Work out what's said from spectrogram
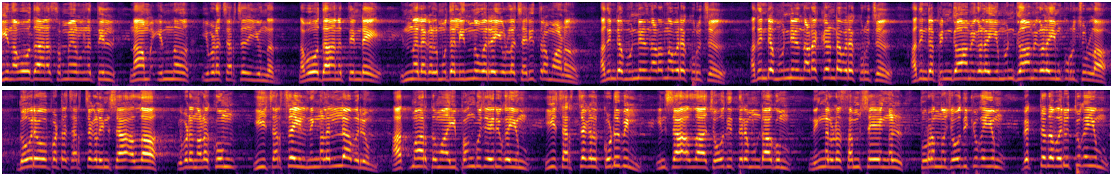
ഈ നവോത്ഥാന സമ്മേളനത്തിൽ നാം ഇന്ന് ഇവിടെ ചർച്ച ചെയ്യുന്നത്. നവോത്ഥാനത്തിന്റെ ഇന്നലകൾ മുതൽ ഇന്നുവരെയുള്ള ചരിത്രമാണ് അതിന്റെ മുന്നിൽ നടന്നവരെക്കുറിച്ച് അതിന്റെ മുന്നിൽ നടക്കേണ്ടവരെക്കുറിച്ച് അതിന്റെ പിൻഗാമികളെയും മുൻഗാമികളെയും കുറിച്ചുള്ള ഗൗരവപ്പെട്ട ചർച്ചകൾ ഇൻഷാ അല്ല ഇവിടെ നടക്കും. ഈ ചർച്ചയിൽ നിങ്ങളെല്ലാവരും ആത്മാർത്ഥമായി പങ്കുചേരുകയും ഈ ചർച്ചകൾക്കൊടുവിൽ ഇൻഷാ അല്ല ചോദ്യത്തരമുണ്ടാകും. നിങ്ങളുടെ സംശയങ്ങൾ തുറന്നു ചോദിക്കുകയും വ്യക്തത വരുത്തുകയും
